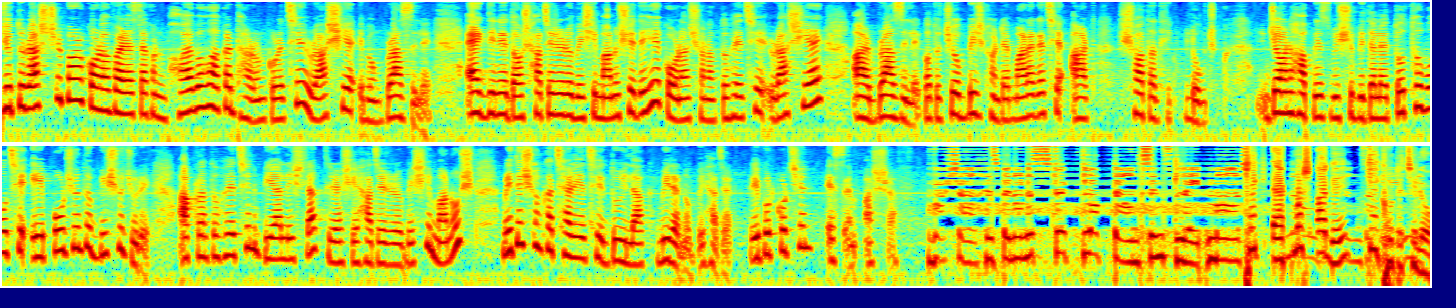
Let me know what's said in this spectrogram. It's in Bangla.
যুক্তরাষ্ট্রের পর করোনা ভাইরাস এখন ভয়াবহ আকার ধারণ করেছে রাশিয়া এবং ব্রাজিলে। একদিনে দশ হাজারেরও বেশি মানুষের দেহে করোনা শনাক্ত হয়েছে রাশিয়ায় আর ব্রাজিলে গত চব্বিশ ঘন্টায় মারা গেছে আট শতাধিক লোক। জন হপকিন্স বিশ্ববিদ্যালয়ের তথ্য বলছে, এ পর্যন্ত বিশ্বজুড়ে আক্রান্ত হয়েছেন বিয়াল্লিশ লাখ তিরাশি হাজারেরও বেশি মানুষ। মৃতের সংখ্যা ছাড়িয়েছে দুই লাখ বিরানব্বই হাজার। রিপোর্ট করছেন S M Ashraf. Russia has been on a strict lockdown since late March. ঠিক এক মাস আগে কি ঘটেছিল?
